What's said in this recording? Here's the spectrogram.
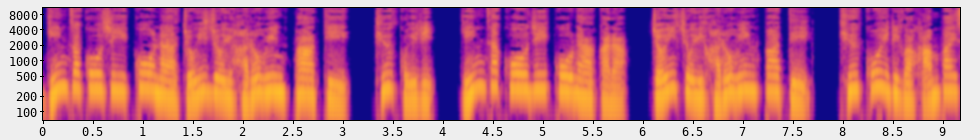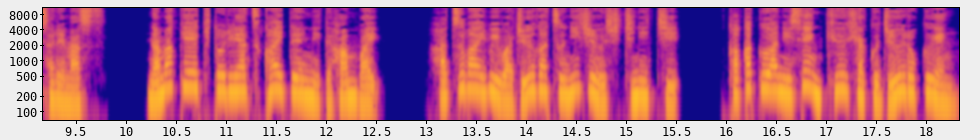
銀座コージーコーナー JOYJOY ハロウィンパーティー、9個入り、銀座コージーコーナーから、 JOYJOY ハロウィンパーティー、9個入りが販売されます。生ケーキ取扱店にて販売。発売日は10月27日。価格は2916円、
